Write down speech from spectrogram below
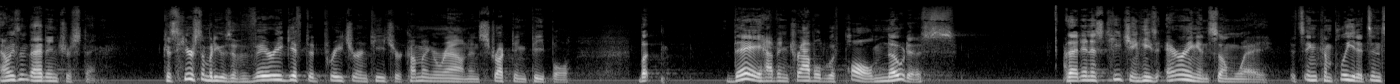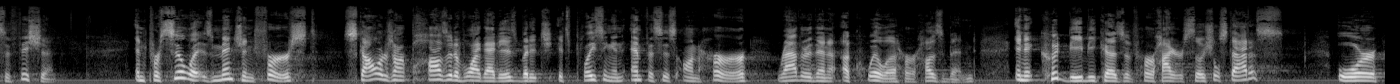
Now, isn't that interesting? Because here's somebody who's a very gifted preacher and teacher coming around instructing people. But they, having traveled with Paul, notice that in his teaching he's erring in some way. It's incomplete, it's insufficient. And Priscilla is mentioned first Scholars aren't positive why that is, but it's, it's placing an emphasis on her rather than Aquila, her husband. And it could be because of her higher social status or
